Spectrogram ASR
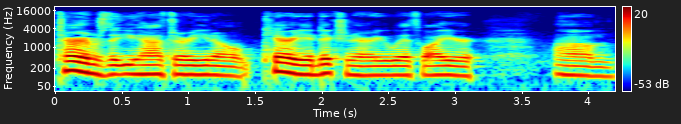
terms that you have to you know carry a dictionary with while you're um,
